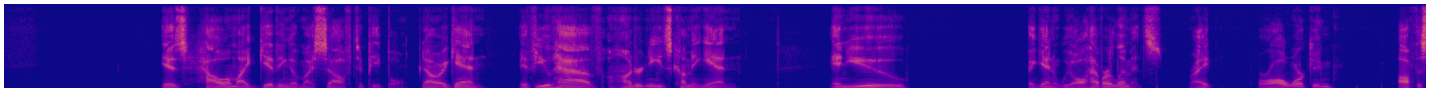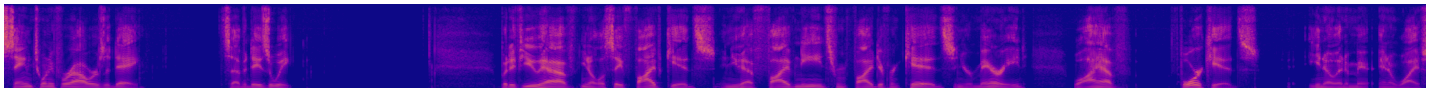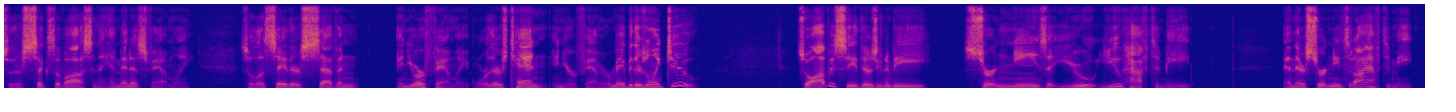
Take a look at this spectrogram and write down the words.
is how am I giving of myself to people? Now again, if you have 100 needs coming in and you again, we all have our limits, right? We're all working off the same 24 hours a day, 7 days a week. But if you have, you know, let's say five kids and you have five needs from five different kids and you're married, well, I have four kids, you know, in a in a wife. So there's six of us in the Jimenez family. So let's say there's seven in your family, or there's 10 in your family, or maybe there's only two. So obviously there's going to be certain needs that you you have to meet, and there's certain needs that I have to meet.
